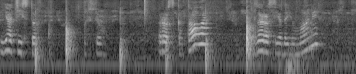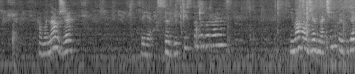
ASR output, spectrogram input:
Я тісто ось розкатала. Зараз я даю мамі, а вона вже це я собі тісто забираю. І мама вже з начинкою буде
